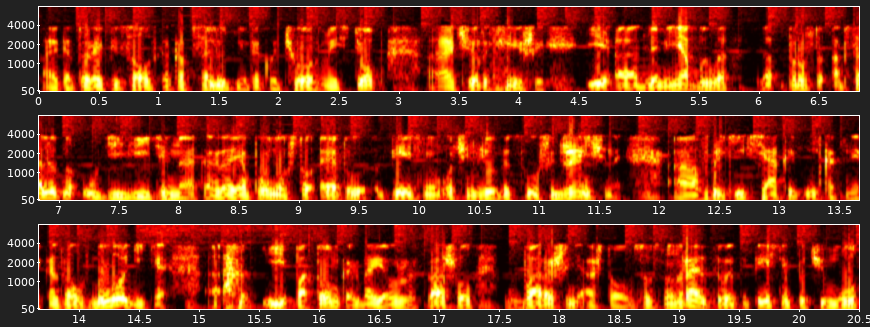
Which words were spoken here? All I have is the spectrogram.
которая писалась как абсолютный такой черный степ, чернейший. И для меня было просто абсолютно удивительно, когда я понял, что эту песню очень любят слушать женщины. Вопреки всякой, как мне казалось бы, логике. И потом, когда я уже спрашивал у барышень, а что вам, собственно, нравится в этой песне, почему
